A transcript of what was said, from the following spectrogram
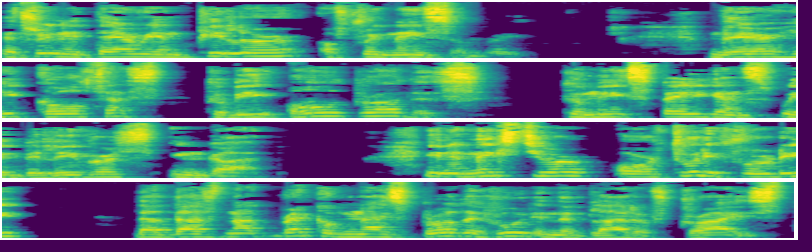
a Trinitarian pillar of Freemasonry. There he calls us to be all brothers, to mix pagans with believers in God. In a mixture or tutti frutti that does not recognize brotherhood in the blood of Christ,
